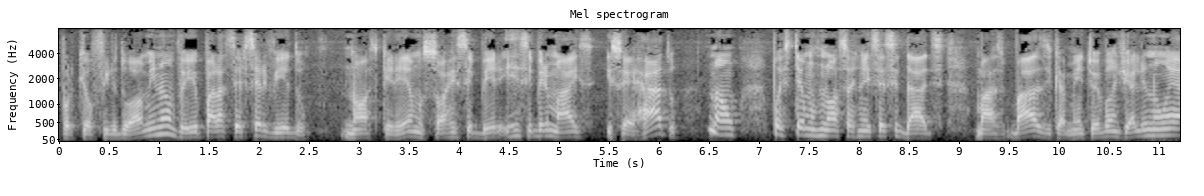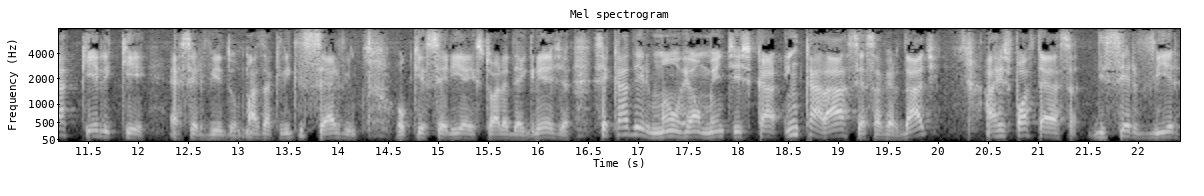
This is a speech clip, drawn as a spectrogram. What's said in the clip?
porque o Filho do Homem não veio para ser servido. Nós queremos só receber e receber mais. Isso é errado? Não, pois temos nossas necessidades, mas basicamente o Evangelho não é aquele que é servido, mas aquele que serve. O que seria a história da igreja se cada irmão realmente encarasse essa verdade? A resposta é essa, de servir.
